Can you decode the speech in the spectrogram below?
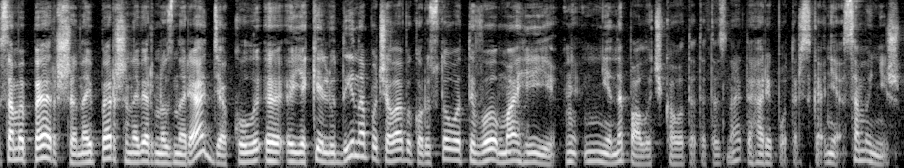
саме перше, найперше, навірно, знаряддя, коли, е, е, яке людина почала використовувати в магії. Ні, не паличка, от це, знаєте, Гаррі Поттерська. Ні, саме ніж.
